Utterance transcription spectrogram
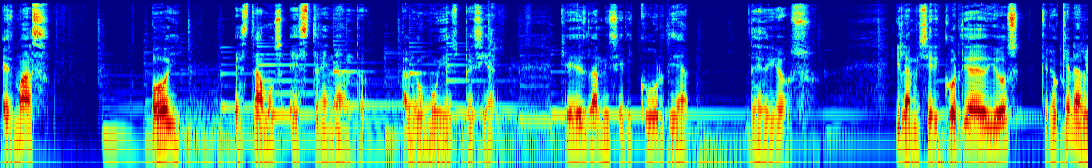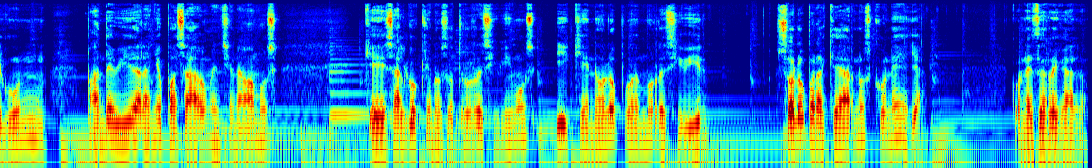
Es más, hoy estamos estrenando algo muy especial, que es la misericordia de Dios. Y la misericordia de Dios, creo que en algún pan de vida el año pasado mencionábamos que es algo que nosotros recibimos y que no lo podemos recibir solo para quedarnos con ella, con ese regalo.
